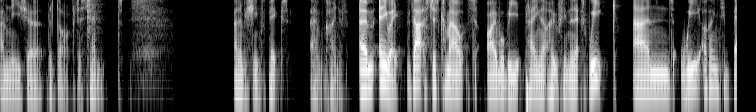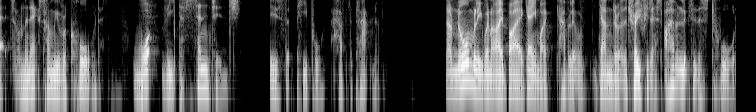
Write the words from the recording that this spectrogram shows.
Amnesia: The Dark Descent, and a machine for pigs, um, kind of. Um, anyway, that's just come out. I will be playing that hopefully in the next week, and we are going to bet on the next time we record what the percentage is that people have the platinum. Now, normally when I buy a game, I have a little gander at the trophy list. I haven't looked at this at all.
